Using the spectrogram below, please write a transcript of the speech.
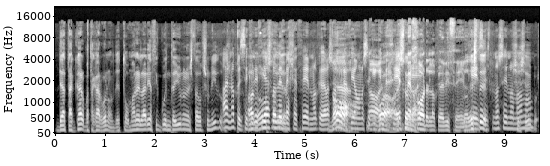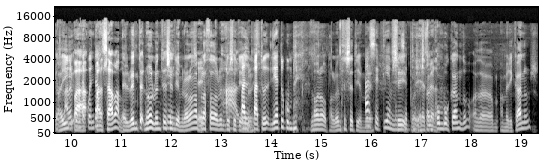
de atacar, atacar, bueno, de tomar el área 51 en Estados Unidos. Ah, no, pensé que Ah, ¿no lo decías lo de envejecer, ¿no? Que dabas No, una relación, no sé No, qué, que no, envejece. es mejor lo que dice Lo él. de ¿Qué este- es? No sé, no, sí, no, sí, no. pues ahí- ver, Pa- cuenta, cuenta. Para el sábado. El 20, no, el 20 de Sí. septiembre, lo han Sí. aplazado al 20 de Ah, septiembre. Para tu día de tu cumpleaños. No, no, para el 20 de septiembre. Ah, septiembre, Sí, septiembre. pues están convocando a, a americanos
